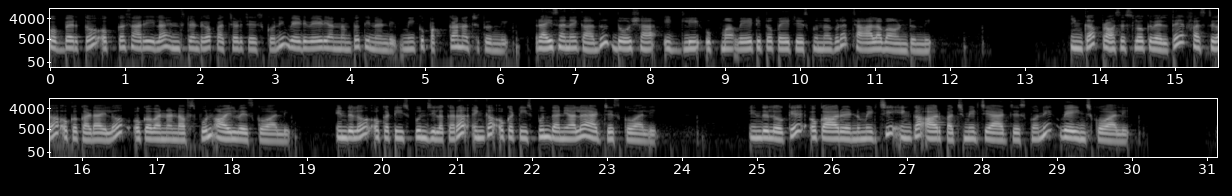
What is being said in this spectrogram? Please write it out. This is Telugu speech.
కొబ్బరితో ఒక్కసారి ఇలా ఇన్స్టెంట్గా పచ్చడి చేసుకొని వేడి వేడి అన్నంతో తినండి. మీకు పక్కా నచ్చుతుంది. రైస్ అనే కాదు దోశ ఇడ్లీ ఉప్మా వేటితో పేర్ చేసుకున్నా కూడా చాలా బాగుంటుంది. ఇంకా ప్రాసెస్లోకి వెళ్తే ఫస్ట్గా ఒక కడాయిలో ఒక one and half spoon oil వేసుకోవాలి. ఇందులో ఒక టీ స్పూన్ జీలకర్ర ఇంకా ఒక టీ స్పూన్ ధనియాలు యాడ్ చేసుకోవాలి. ఇందులోకే ఒక ఆరు ఎండుమిర్చి ఇంకా ఆరు పచ్చిమిర్చి యాడ్ చేసుకొని వేయించుకోవాలి.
